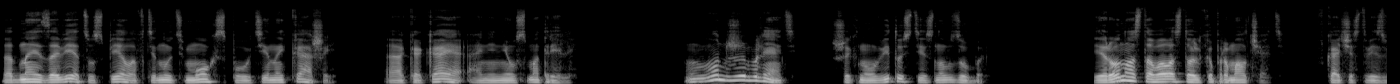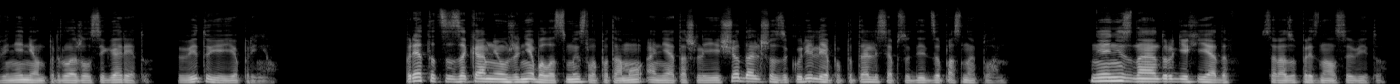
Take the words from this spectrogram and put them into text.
Одна из овец успела втянуть мох с паутиной кашей, а какая они не усмотрели. «Вот же, блядь!» — шикнул Виту, стиснув зубы. Ирону оставалось только промолчать. В качестве извинения он предложил сигарету. Виту ее принял. Прятаться за камнем уже не было смысла, потому они отошли еще дальше, закурили и попытались обсудить запасной план. «Я не знаю других ядов», — сразу признался Виту.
